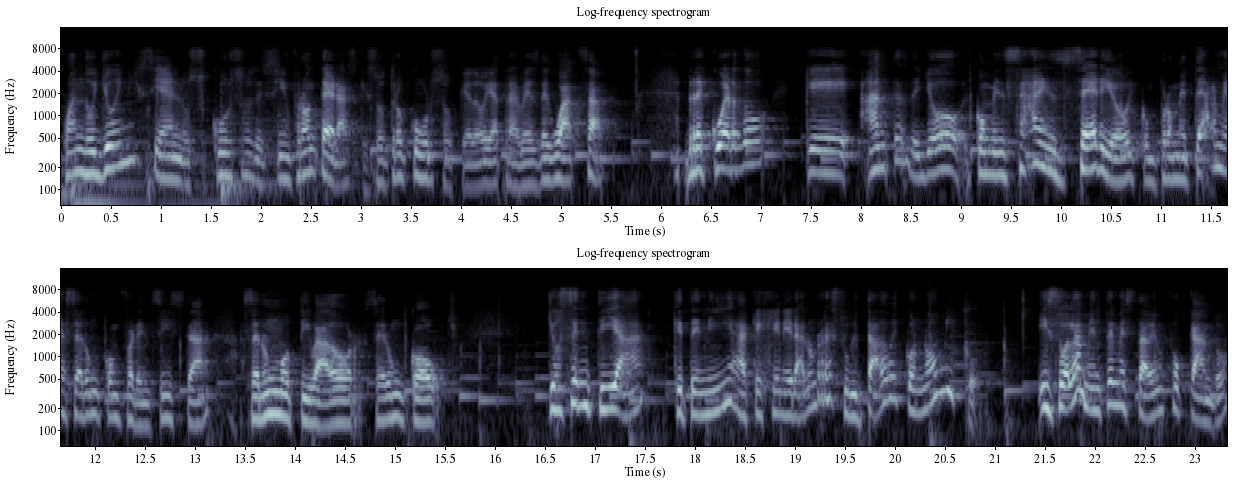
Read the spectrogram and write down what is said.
Cuando yo inicié en los cursos de Sin Fronteras, que es otro curso que doy a través de WhatsApp, recuerdo que antes de yo comenzar en serio y comprometerme a ser un conferencista, a ser un motivador, ser un coach, yo sentía que tenía que generar un resultado económico y solamente me estaba enfocando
